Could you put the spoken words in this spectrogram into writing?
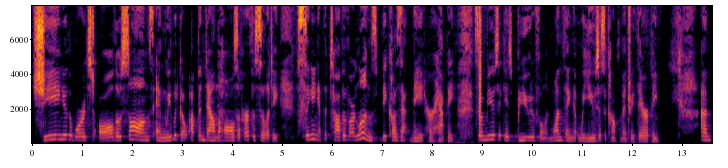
she knew the words to all those songs and we would go up and down the halls of her facility singing at the top of our lungs because that made her happy. So music is beautiful and one thing that we use as a complementary therapy. Um,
